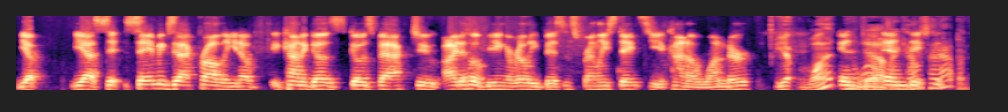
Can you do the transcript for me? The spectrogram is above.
Yep. Yeah, same exact problem. You know, it kind of goes goes back to Idaho being a really business friendly state, so you kind of wonder Yeah. What? And- world? and Like, how does the- that happen?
